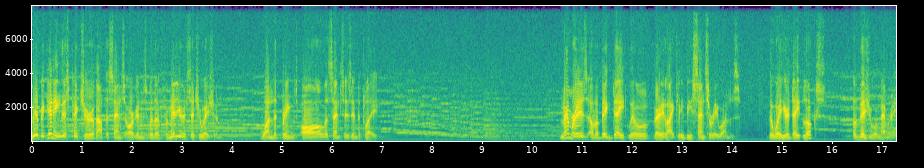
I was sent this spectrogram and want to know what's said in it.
We're beginning this picture about the sense organs with a familiar situation, one that brings all the senses into play. Memories of a big date will very likely be sensory ones. The way your date looks, a visual memory.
